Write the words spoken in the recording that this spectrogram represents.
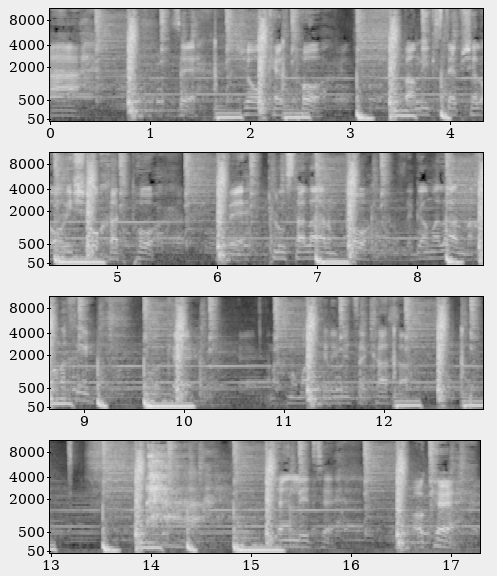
אה, זה ג'וקר פה, במיקסטפ של אורי שוחט פה, ופלוס אלארם פה, זה גם אלארם, נכון אחי? אוקיי, אנחנו מתחילים את זה ככה. אה, תן לי את זה. אוקיי.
